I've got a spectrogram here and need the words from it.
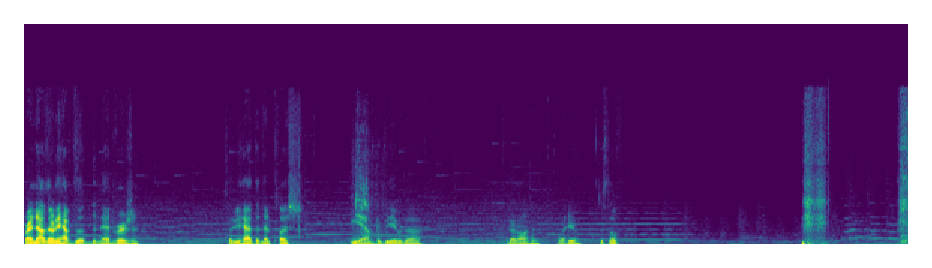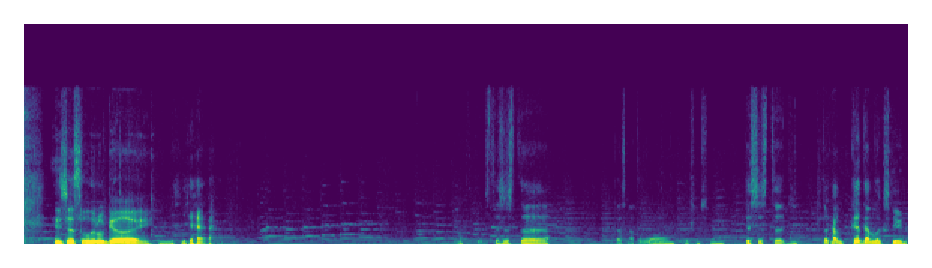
right now they only have the the Ned version. So if you had the Ned plush, Yeah. you'll be able to put it on him right here. Just look. He's just a little guy. yeah. This. Is the. That's not the one. Which one's the- This is the. Look how good that looks, dude.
